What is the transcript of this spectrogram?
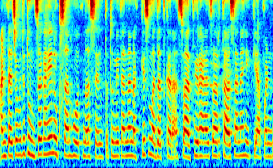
आणि त्याच्यामध्ये तुमचं काही नुकसान होत नसेल तर तुम्ही त्यांना नक्कीच मदत करा. स्वार्थी राहण्याचा अर्थ असा नाही की आपण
